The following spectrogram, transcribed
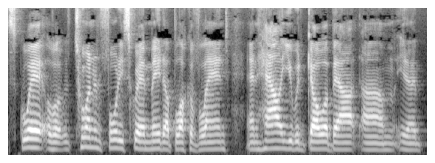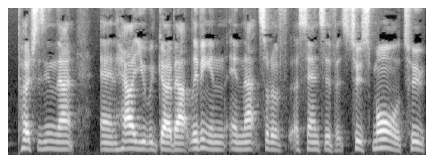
square or 240 square meter block of land and how you would go about um, you know purchasing that and how you would go about living in, in that sort of a sense if it's too small or too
